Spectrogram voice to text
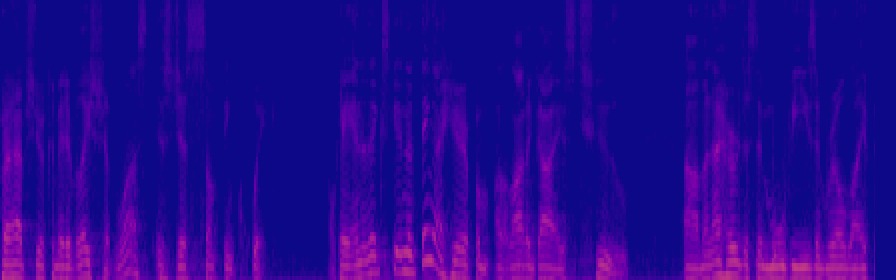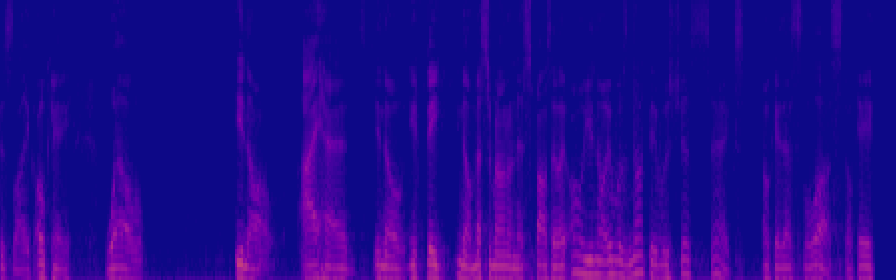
perhaps your committed relationship. Lust is just something quick. Okay, and the, next, and the thing I hear from a lot of guys too, um, and I heard this in movies and real life, is like, okay, well, you know, I had, you know, if they, you know, mess around on their spouse, they're like, oh, you know, it was nothing, it was just sex. Okay, that's the lust. Okay,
